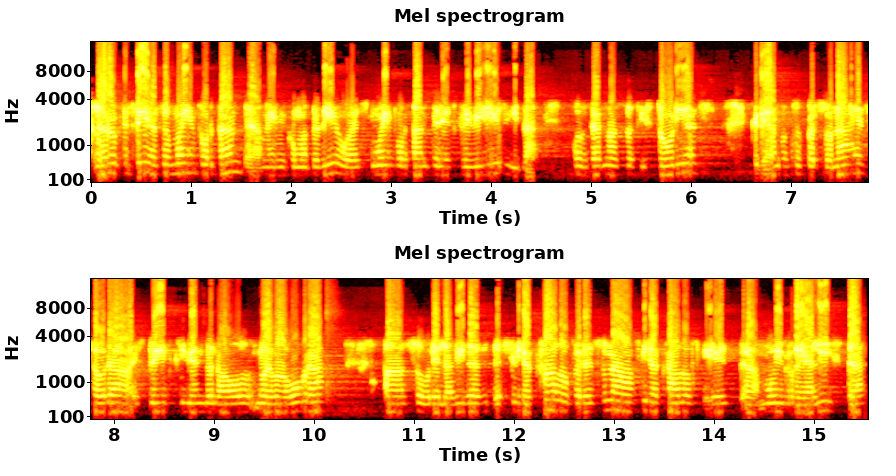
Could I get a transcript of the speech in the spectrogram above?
Claro que sí, eso es muy importante. A mí, como te digo, es muy importante escribir y contar nuestras historias, crear nuestros personajes. Ahora estoy escribiendo una nueva obra ah, sobre la vida de Frida Kahlo, pero es una Frida Kahlo que es ah, muy realista.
